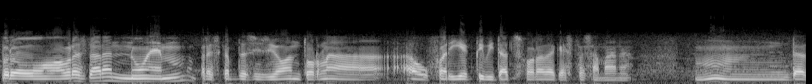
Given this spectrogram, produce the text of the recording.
però a hores d'ara no hem pres cap decisió en torn a, a oferir activitats fora d'aquesta setmana. Mm, de,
